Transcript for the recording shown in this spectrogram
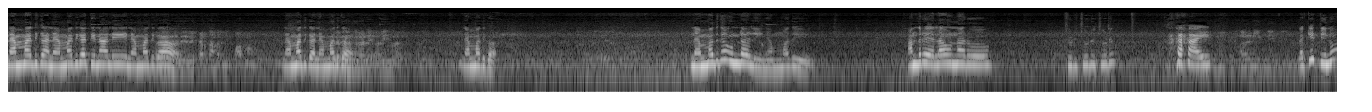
నెమ్మదిగా నెమ్మదిగా తినాలి నెమ్మదిగా. నెమ్మదిగా నెమ్మదిగా. నెమ్మదిగా. నెమ్మదిగా ఉండాలి నెమ్మది. అందరూ ఎలా ఉన్నారు? చూడు చూడు చూడు. హాయ్. లక్కీ తిను.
